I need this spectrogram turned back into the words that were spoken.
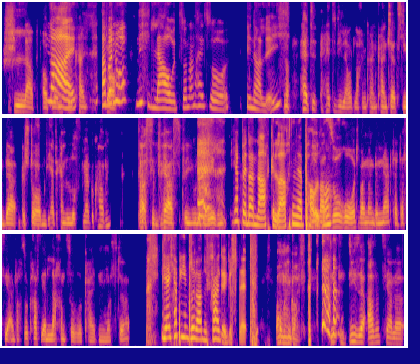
schlapp auf Nein. Kein, Aber Doch. nur nicht laut, sondern halt so innerlich. Hätte, hätte die laut lachen können, kein Scherz, die wäre gestorben. Die hätte keine Luft mehr bekommen. Das wär's für Jule gewesen. Ich habe ja danach gelacht in der Die war Pause. so rot, weil man gemerkt hat, dass sie einfach so krass ihr Lachen zurückhalten musste. Ja, ich habe ihm sogar eine Frage gestellt. Oh mein Gott. Die, diese asoziale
